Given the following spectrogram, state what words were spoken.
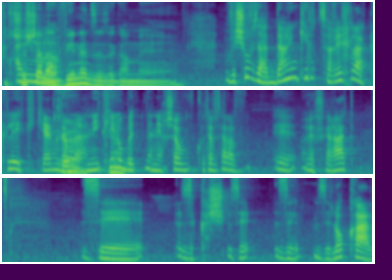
אני חושב אני ממש- שלהבין את זה, זה גם... אה, ושוב, זה עדיין כאילו צריך להקליק, כן? כן, גם אני כן. כאילו, ב- אני עכשיו כותבת עליו אה, רפרט. זה, זה, קש, זה, זה, זה לא קל,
